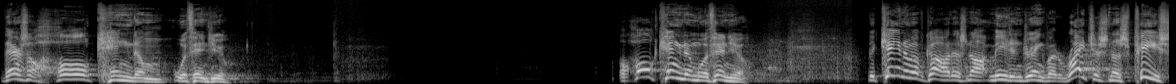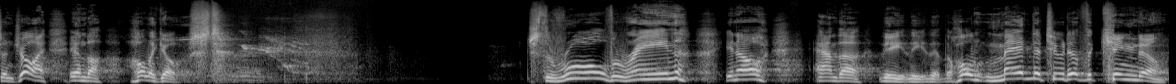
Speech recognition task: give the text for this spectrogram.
there's a whole kingdom within you. A whole kingdom within you. The kingdom of God is not meat and drink, but righteousness, peace, and joy in the Holy Ghost. It's the rule, the reign, you know, and the, the, the, the, whole magnitude of the kingdom.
